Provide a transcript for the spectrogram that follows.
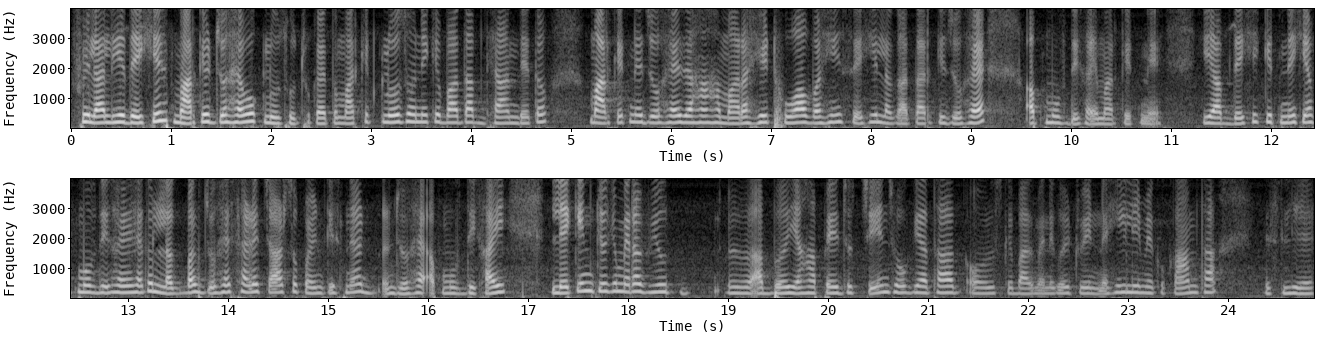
फ़िलहाल ये देखिए मार्केट जो है वो क्लोज़ हो चुका है। तो मार्केट क्लोज़ होने के बाद आप ध्यान दें तो मार्केट ने जो है, जहाँ हमारा हिट हुआ, वहीं से ही लगातार की जो है अप मूव दिखाई मार्केट ने। ये आप देखिए, कितने की अप मूव दिखाई है तो लगभग जो है साढ़े चार सौ पॉइंट की इसने जो है अप मूव दिखाई। लेकिन क्योंकि मेरा व्यू अब यहाँ पे जो चेंज हो गया था और उसके बाद मैंने कोई ट्रेन नहीं ली, मेरे को काम था, इसलिए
